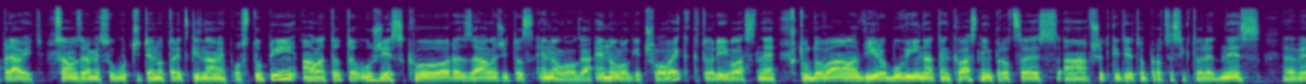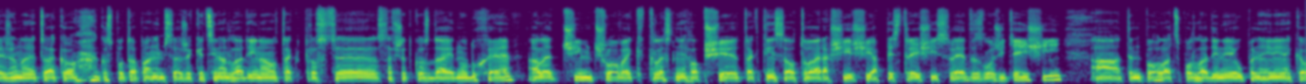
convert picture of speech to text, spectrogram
napraviť. Samozrejme sú určité notoricky známe postupy, ale toto už je skôr záležitosť enológa. Enológ je človek, ktorý vlastne študoval výrobu vína, ten kvasný proces a všetky tieto procesy, ktoré dnes, vieš, ono je to ako, ako s potapaním sa, že keď si nad hladinou, tak proste sa všetko zdá jednoduché, ale čím človek klesne hlbšie, tak tým sa otvára širší a pestrejší svet, zložitejší a ten pohľad z podhladiny je úplne iný ako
